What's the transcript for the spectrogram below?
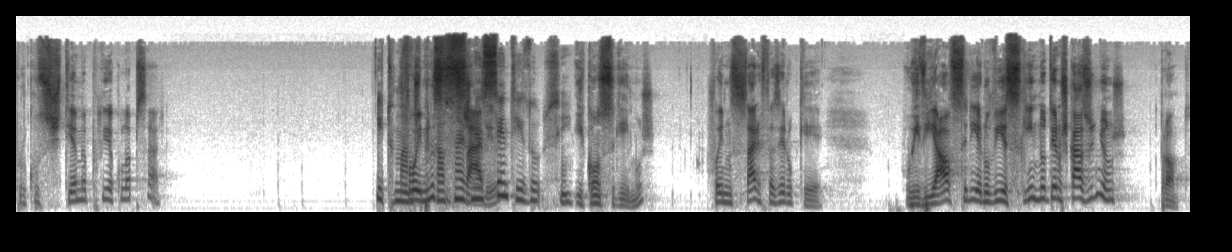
porque o sistema podia colapsar. E tomamos foi precauções nesse sentido, sim. E conseguimos. Foi necessário fazer o quê? O ideal seria no dia seguinte não termos casos nenhums. Pronto.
